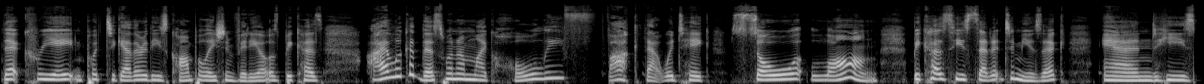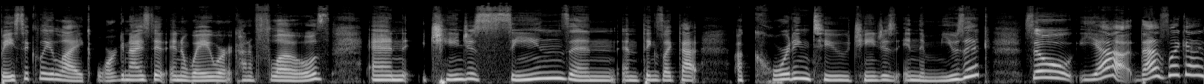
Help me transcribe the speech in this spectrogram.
that create and put together these compilation videos because I look at this one, I'm like, holy fuck, that would take so long because he's set it to music and he's basically like organized it in a way where it kind of flows and changes scenes and, and things like that according to changes in the music. So yeah, that's like a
